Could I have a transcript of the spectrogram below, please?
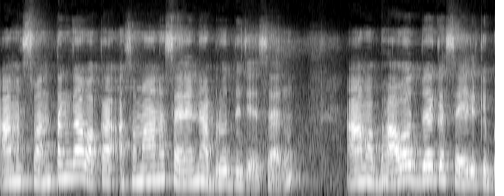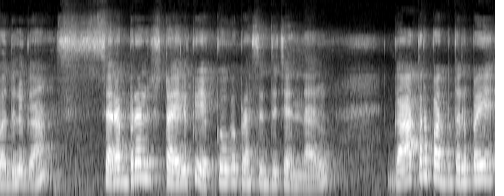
ఆమె స్వంతంగా ఒక అసమాన శైలిని అభివృద్ధి చేశారు. ఆమె భావోద్వేగ శైలికి బదులుగా సెరెబ్రల్ స్టైల్కి ఎక్కువగా ప్రసిద్ధి చెందారు. గాత్ర పద్ధతులపై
